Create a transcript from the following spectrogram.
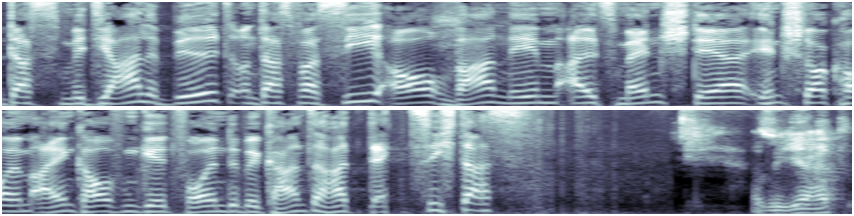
das mediale Bild und das, was Sie auch wahrnehmen als Mensch, der in Stockholm einkaufen geht, Freunde, Bekannte hat, deckt sich das? Also hier hat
